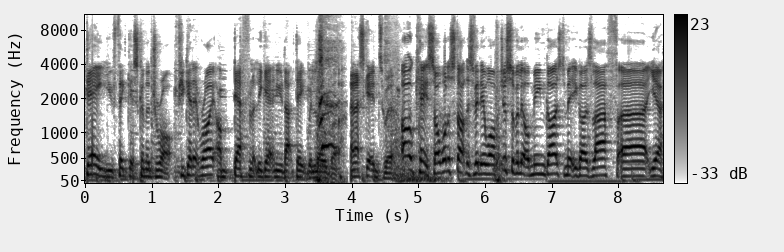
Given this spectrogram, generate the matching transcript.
day you think it's going to drop. If you get it right, I'm definitely getting you that date with Loba. and let's get into it. Okay, so I want to start this video off just with a little meme, guys, to make you guys laugh. Uh, yeah.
